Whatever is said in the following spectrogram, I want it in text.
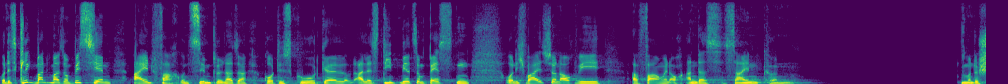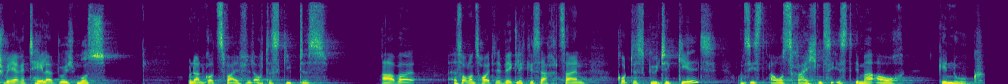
Und es klingt manchmal so ein bisschen einfach und simpel. Ne? Gott ist gut, gell? Und alles dient mir zum Besten. Und ich weiß schon auch, wie Erfahrungen auch anders sein können. Wenn man durch schwere Täler durch muss und an Gott zweifelt, auch das gibt es. Aber es soll uns heute wirklich gesagt sein, Gottes Güte gilt und sie ist ausreichend, sie ist immer auch genug.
